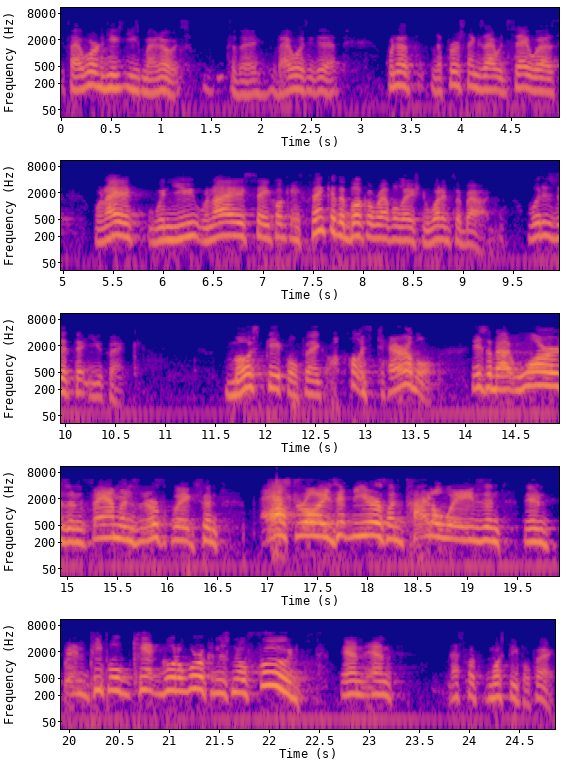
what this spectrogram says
if I were to use, use my notes today, if I wasn't to do that, one of the first things I would say was when I when you when I say okay, think of the book of Revelation, what it's about. What is it that you think? Most people think, oh, it's terrible. It's about wars and famines and earthquakes and asteroids hitting the earth and tidal waves and, and, and people can't go to work and there's no food. And, and that's what most people think.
